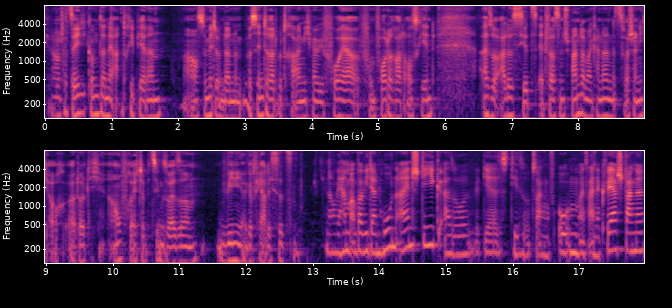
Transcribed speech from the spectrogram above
Genau, tatsächlich kommt dann der Antrieb ja dann aus der Mitte und dann übers Hinterrad übertragen, nicht mehr wie vorher vom Vorderrad ausgehend. Also alles jetzt etwas entspannter. Man kann dann jetzt wahrscheinlich auch äh, deutlich aufrechter bzw. weniger gefährlich sitzen. Genau, wir haben aber wieder einen hohen Einstieg, also die ist die sozusagen oben als eine Querstange,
